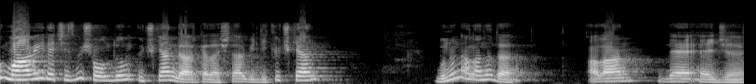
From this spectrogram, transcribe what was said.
Bu mavi ile çizmiş olduğum üçgen de arkadaşlar bir dik üçgen. Bunun alanı da alan DEC.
